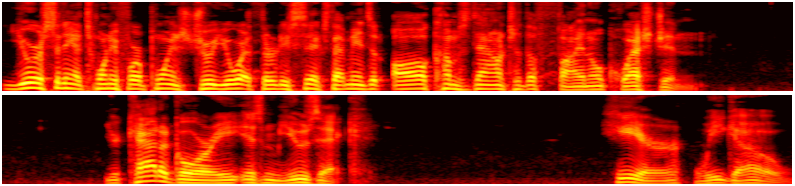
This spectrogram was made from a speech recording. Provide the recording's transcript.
you are sitting at 24 points. Drew, you are at 36. That means it all comes down to the final question. Your category is music. Here we go.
